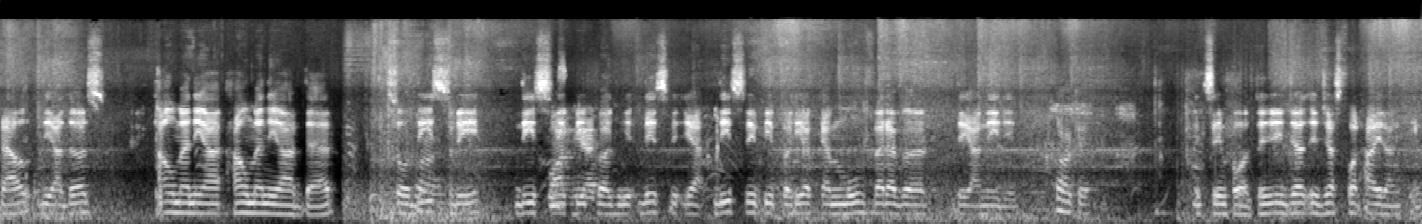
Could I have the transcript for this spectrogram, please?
tell the others how many are how many are there. So these three, these three One people, here, these yeah, these three people here can move wherever they are needed. Okay. It's important. It's just, it's just for high ranking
